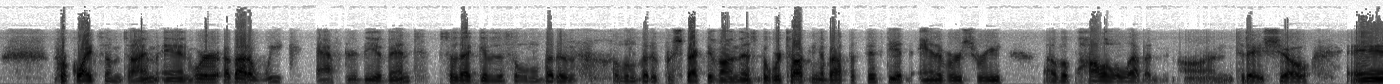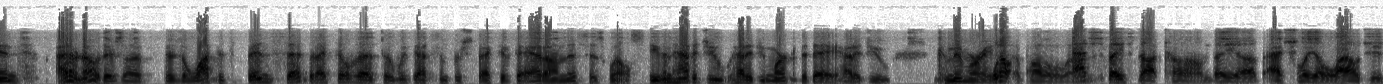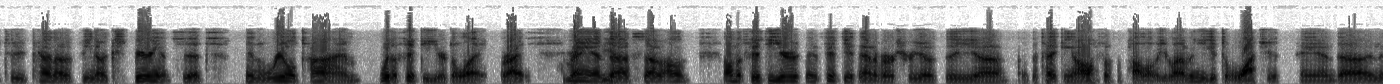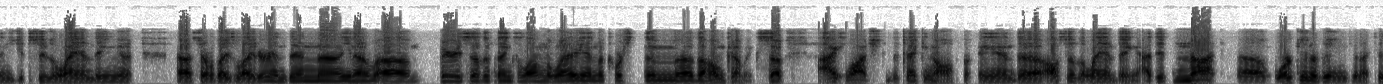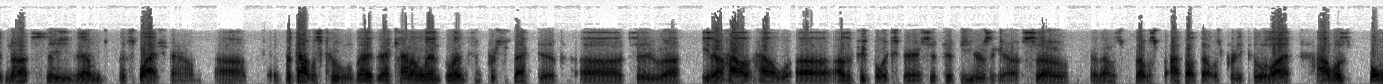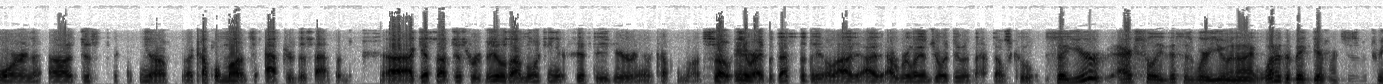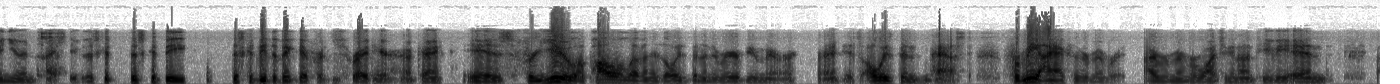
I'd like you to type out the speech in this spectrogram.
for quite some time, and we're about a week after the event, so that gives us a little bit of a little bit of perspective on this. But we're talking about the 50th anniversary of Apollo 11 on today's show, and I don't know. There's a there's a lot that's been said, but I feel that uh, we've got some perspective to add on this as well. Stephen, how did you how did you mark the day? How did you commemorate well, Apollo 11? At space.com, they uh, actually allowed you to kind of you know experience it in real time with a 50 year delay, right? Right. And yeah. uh, so on on the 50 year 50th anniversary of the uh, of the taking off of Apollo 11, you get to watch it, and uh, and then you get to see the landing uh, uh, several days later, and then uh, you know um, various other things along the way, and of course then uh, the homecoming. So I watched the taking off and uh, also the landing. I did not uh, work intervenes, and I could not see them the splashdown. Uh, but that was cool. That that kind of lent, lent some perspective uh, to uh, you know how how uh, other people experienced it 50 years ago. So that was that was I thought that was pretty cool. I I was born uh, just you know a couple months after this happened. Uh, I guess I've just revealed I'm looking at 50 here in a couple months. So anyway, but that's the deal. I, I I really enjoyed doing that. That was cool. So you're actually this is where you and I one of the big differences between you and I, Steve. This could this could be this could be the big difference right here, okay? Is for you, Apollo 11 has always been in the rearview mirror, right? It's always been past. For me, I actually remember it. I remember watching it on TV, and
